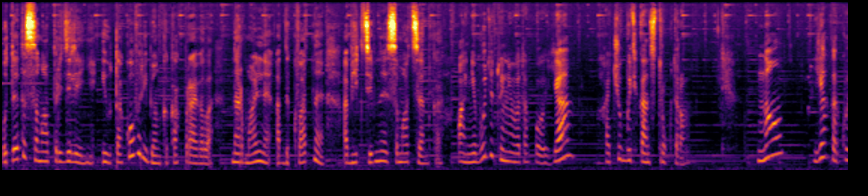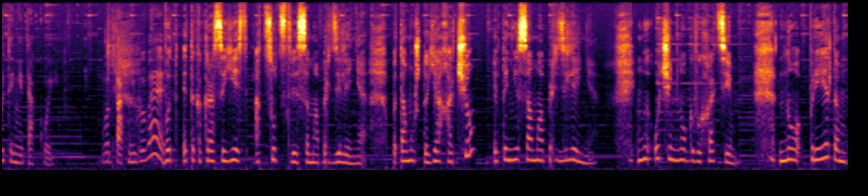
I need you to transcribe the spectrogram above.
Вот это самоопределение. И у такого ребенка, как правило, нормальная, адекватная, объективная самооценка. А не будет у него такого, я хочу быть конструктором. Но я какой-то не такой. Вот так не бывает? Вот это как раз и есть отсутствие самоопределения. Потому что я хочу – это не самоопределение. Мы очень многого хотим, но при этом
